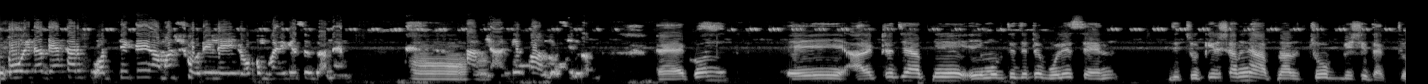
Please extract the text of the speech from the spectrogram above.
তো ওইটা দেখার পর থেকে আমার শরীরে এরকম হয়ে গেছে জানেন? আমি আগে ভালো ছিলাম। হ্যাঁ, এখন এই আরেকটা যে আপনি এই মুহূর্তে যেটা বলেছেন যে চোখের সামনে আপনার চোখ বেশি থাকতো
